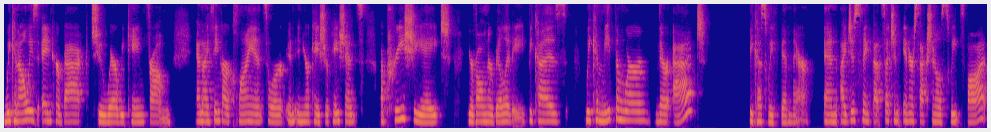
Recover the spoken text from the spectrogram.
We can always anchor back to where we came from. And I think our clients, or in, in your case, your patients, appreciate your vulnerability because we can meet them where they're at because we've been there. And I just think that's such an intersectional sweet spot.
